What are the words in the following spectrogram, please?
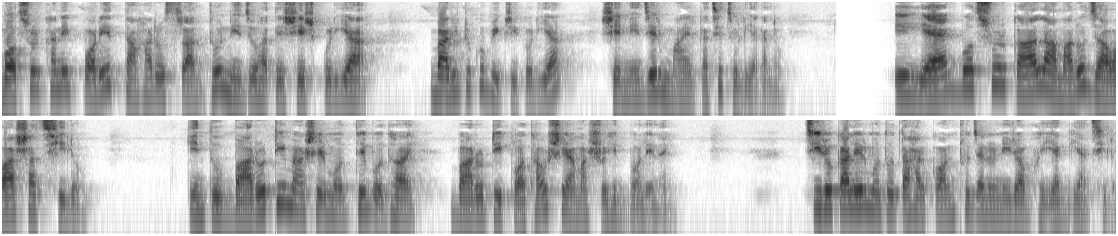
বৎসরখানেক পরে তাহারও শ্রাদ্ধ নিজ হাতে শেষ করিয়া বাড়িটুকু বিক্রি করিয়া সে নিজের মায়ের কাছে চলিয়া গেল। এই এক বৎসর কাল আমারও যাওয়া আসা ছিল। কিন্তু বারোটি মাসের মধ্যে বোধহয় বারোটি কথাও সে আমার সহিত বলে নাই। চিরকালের মতো তাহার কণ্ঠ যেন নীরব হইয়া গিয়াছিল।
